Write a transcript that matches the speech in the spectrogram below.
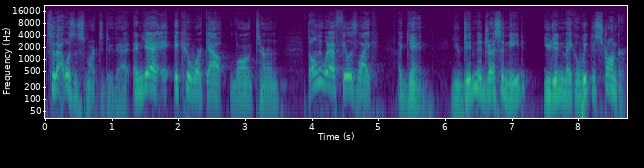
so that wasn't smart to do that. And yeah, it, it could work out long term. The only way I feel is like, again, you didn't address a need, you didn't make a weakness stronger.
